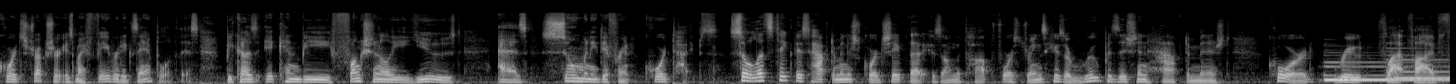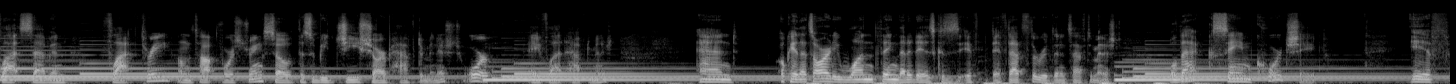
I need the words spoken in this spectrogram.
chord structure is my favorite example of this because it can be functionally used as so many different chord types. So let's take this half diminished chord shape that is on the top four strings. Here's a root position half diminished chord, root, flat five, flat seven, flat three on the top four strings. So this would be G sharp half diminished or A flat half diminished. And okay, that's already one thing that it is because if, if that's the root, then it's half diminished. Well, that same chord shape, if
